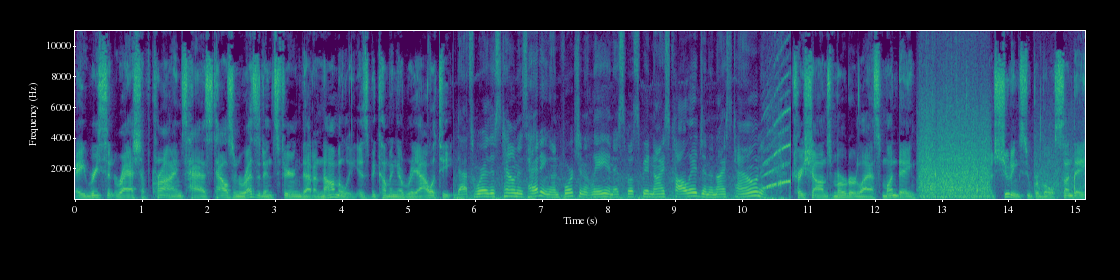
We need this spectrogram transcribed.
A recent rash of crimes has Towson residents fearing that anomaly is becoming a reality. That's where this town is heading, unfortunately, and it's supposed to be a nice college and a nice town. Tre'Shaun's murder last Monday, a shooting Super Bowl Sunday,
